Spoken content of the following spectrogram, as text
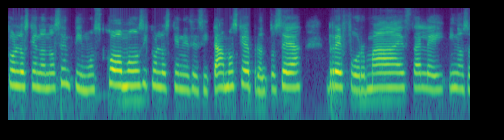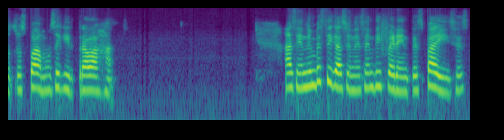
con los que no nos sentimos cómodos y con los que necesitamos que de pronto sea reformada esta ley y nosotros podamos seguir trabajando. Haciendo investigaciones en diferentes países,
